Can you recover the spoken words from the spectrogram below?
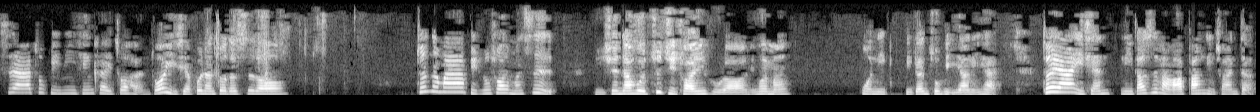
是啊，朱比，你已经可以做很多以前不能做的事喽。真的吗？比如说什么事？你现在会自己穿衣服了，你会吗？哇，你你跟朱比一样厉害。对呀，以前你都是妈妈帮你穿的。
